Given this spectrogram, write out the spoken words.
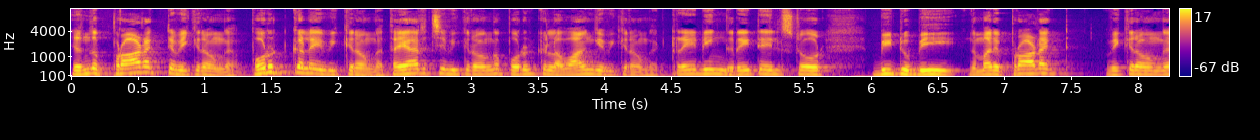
இது வந்து ப்ராடக்ட் விற்கிறவங்க பொருட்களை விற்கிறவங்க தயாரித்து விற்கிறவங்க பொருட்களை வாங்கி விற்கிறவங்க trading retail store B to B இந்த மாதிரி ப்ராடக்ட் விற்கிறவங்க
